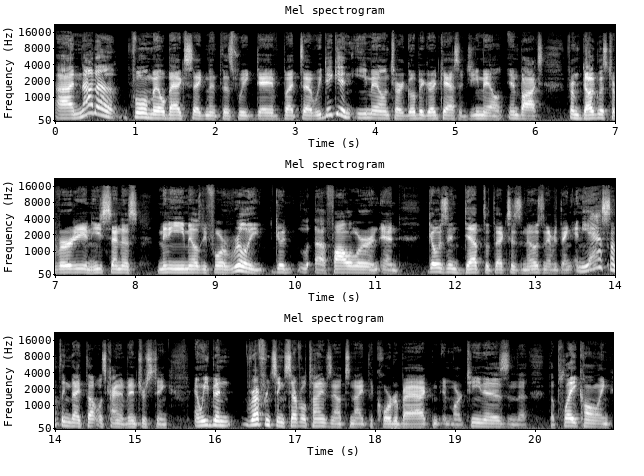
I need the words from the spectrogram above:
Uh, not a full mailbag segment this week, Dave, but uh, we did get an email into our Go Big Redcast at Gmail inbox from Douglas Taverdi, and he sent us many emails before. Really good uh, follower and, and goes in depth with X's and O's and everything. And he asked something that I thought was kind of interesting. And we've been referencing several times now tonight the quarterback, Martinez, and the, the play calling.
